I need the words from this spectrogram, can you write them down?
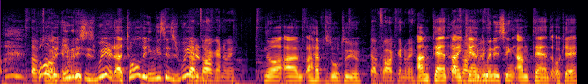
Stop I told talking you, English is weird. I told you, English is weird. Stop talking to me. No, I'm, I have to talk to you. Stop talking to me. I'm tanned. Stop I can't do anything. I'm tanned, okay?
